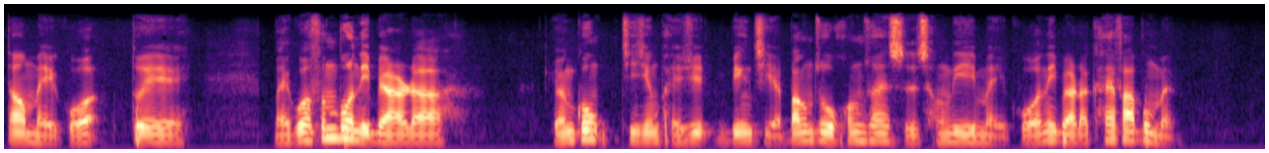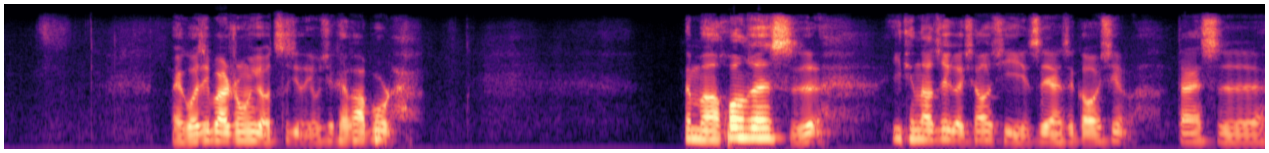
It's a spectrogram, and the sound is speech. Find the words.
到美国对美国分部那边的。员工进行培训，并且帮助荒川石成立美国那边的开发部门。美国这边终于有自己的游戏开发部了。那么荒川石一听到这个消息，自然是高兴。但是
